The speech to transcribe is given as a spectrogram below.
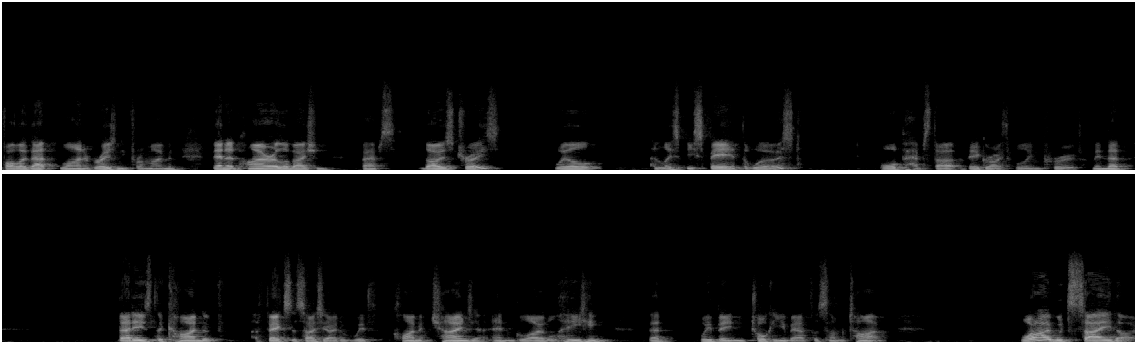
follow that line of reasoning for a moment, then at higher elevation, perhaps those trees will at least be spared the worst, or perhaps the, their growth will improve. I mean, that, that is the kind of effects associated with climate change and global heating that we've been talking about for some time. What I would say though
